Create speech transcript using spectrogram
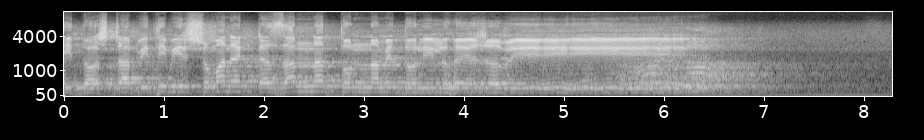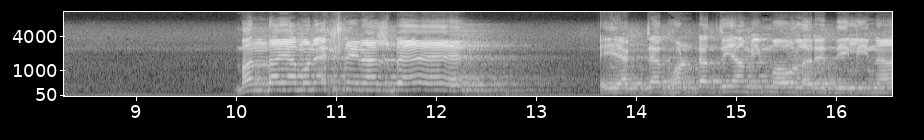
এই দশটা পৃথিবীর সমান একটা জান্নাত তোর নামে দলিল হয়ে যাবে। বান্দায় এমন একদিন আসবে, এই একটা ঘণ্টা তুই আমি মৌলারে দিলি না।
